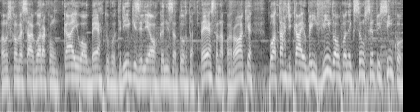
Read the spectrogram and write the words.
vamos conversar agora com Caio Alberto Rodrigues, ele é organizador da festa na paróquia. Boa tarde, Caio, bem-vindo ao Conexão 105.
